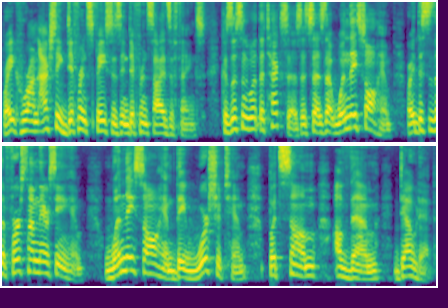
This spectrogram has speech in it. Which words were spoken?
right, who are on actually different spaces and different sides of things. Because listen to what the text says. It says that when they saw him, right, this is the first time they are seeing him. When they saw him, they worshiped him, but some of them doubted.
